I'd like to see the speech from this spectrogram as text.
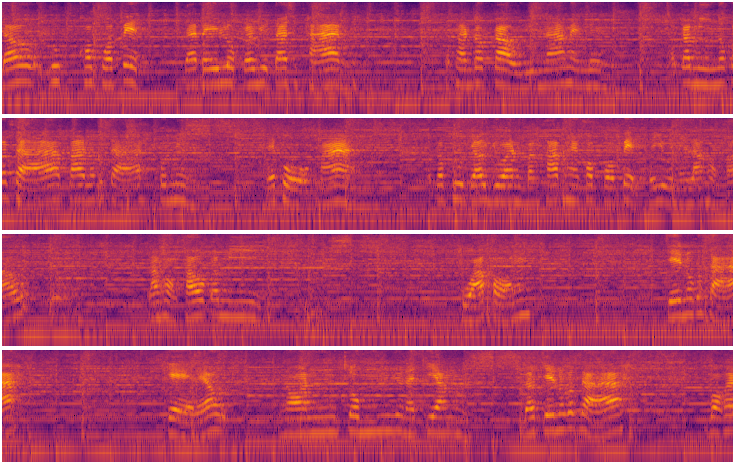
แล้วลูกครอบครัวเป็ดได้ไปหลบแล้วอยู่ใต้สะพานสะพานเก่าๆริมน้ำแห่งหนึ่ง แล้วก็มีนกกระสาปลานกกระสาคนหนึ่งได้โผล่ออกมา ก็พูดเย้ายวนบังคับให้ครอบครัวเป็ดไปอยู่ในรังของเขารังของเขาก็มี หัวของเจนกกระสาแก่แล้วนอนจมอยู่ในเตียง แล้วเจนกกระสาบอกให้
